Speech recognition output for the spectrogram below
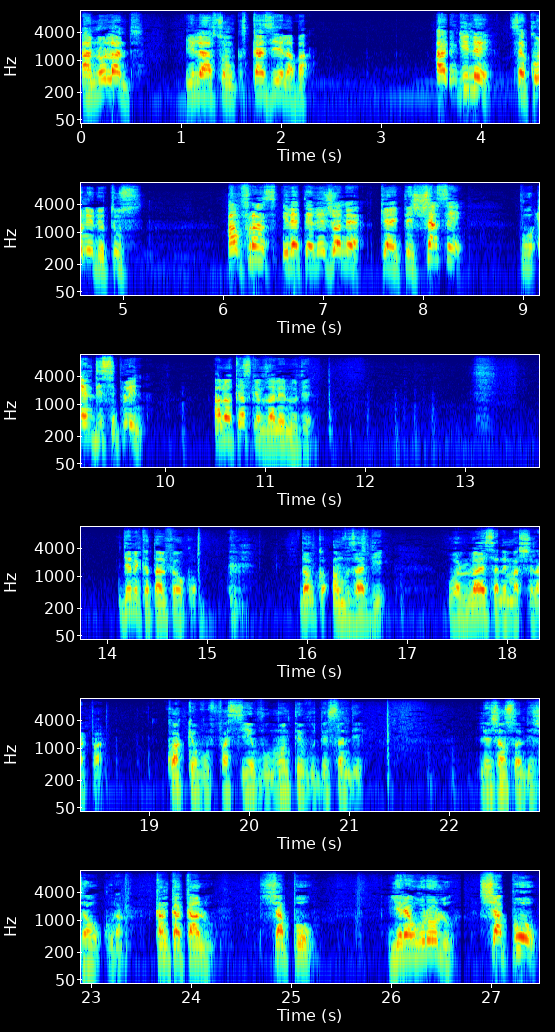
en Hollande, il a son casier là-bas. En Guinée, c'est connu de tous. En France, il était légionnaire qui a été chassé pour indiscipline. Alors, qu'est-ce que vous allez nous dire? Donc, on vous a dit, Wallah, ça ne marchera pas. Quoi que vous fassiez, vous montez, vous descendez. Les gens sont déjà au courant. Kankakalu, chapeau. Yerewurolu, chapeau.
